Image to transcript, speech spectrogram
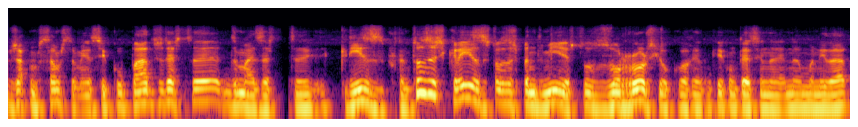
já começamos também a ser culpados desta, de mais esta crise. Portanto, todas as crises, todas as pandemias, todos os horrores que, ocorrem, que acontecem na, na humanidade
